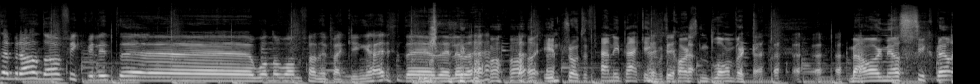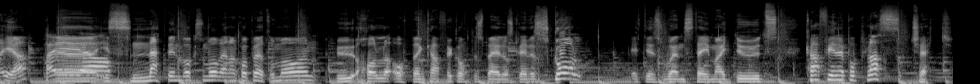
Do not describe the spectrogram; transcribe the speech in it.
det er bra. Da fikk vi litt uh, one-on-one fannypacking her. Det er det. Intro to fannypacking with Carsten Blomvik. Vi har også med oss sykepleier Ea. Hei, eh, uh, I Snap-innboksen vår NRK P3 Hun holder opp en kaffekopp til speilet og skriver skål! It is Wednesday, my dudes. Kaffen er på plass. Check.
